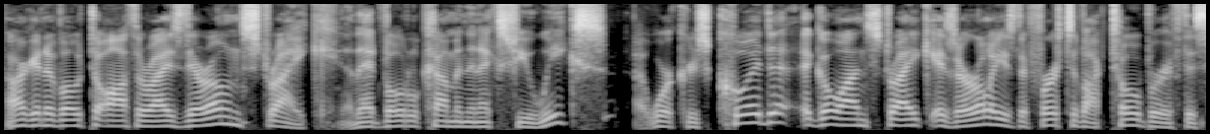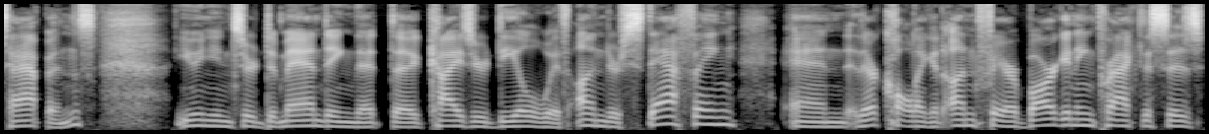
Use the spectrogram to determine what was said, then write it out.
are going to vote to authorize their own strike. That vote will come in the next few weeks. Uh, workers could go on strike as early as the 1st of October if this happens. Unions are demanding that uh, Kaiser deal with understaffing, and they're calling it unfair bargaining practices.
